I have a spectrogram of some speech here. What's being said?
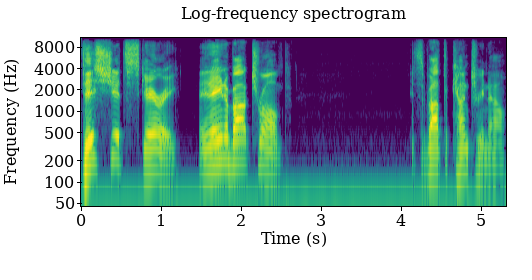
this shit's scary. It ain't about Trump. It's about the country now.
